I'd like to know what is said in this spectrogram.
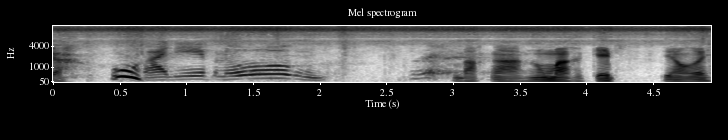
กะสบายดีปะลุง บักงามลงมาก็เก็บพี่น้องเอ้ย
